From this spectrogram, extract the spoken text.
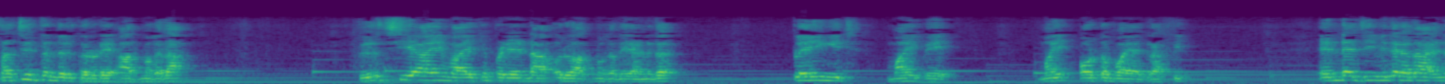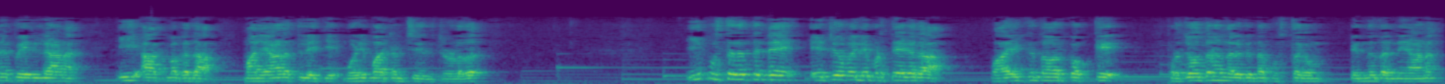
സച്ചിൻ തെണ്ടുൽക്കറുടെ ആത്മകഥ. തീർച്ചയായും വായിക്കപ്പെടേണ്ട ഒരു ആത്മകഥയാണിത്. Playing it my way my autobiography എന്റെ ജീവിതകഥ എന്ന പേരിലാണ് ഈ ആത്മകഥ മലയാളത്തിലേക്ക് മൊഴിമാറ്റം ചെയ്തിട്ടുള്ളത്. ഈ പുസ്തകത്തിന്റെ ഏറ്റവും വലിയ പ്രത്യേകത വായിക്കുന്നവർക്കൊക്കെ പ്രചോദനം നൽകുന്ന പുസ്തകം എന്ന് തന്നെയാണ്.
